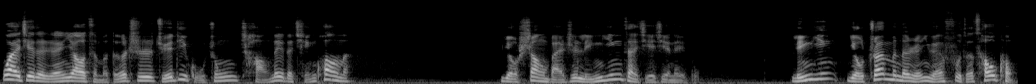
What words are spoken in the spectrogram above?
外界的人要怎么得知绝地谷中场内的情况呢？有上百只灵鹰在结界内部，灵鹰有专门的人员负责操控。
